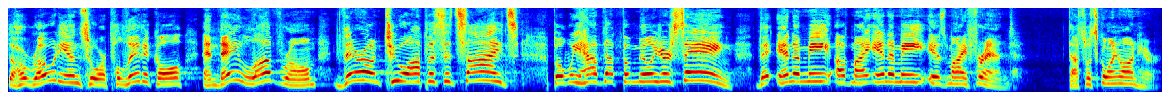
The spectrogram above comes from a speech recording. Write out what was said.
The Herodians, who are political and they love Rome, they're on two opposite sides. But we have that familiar saying the enemy of my enemy is my friend. That's what's going on here.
